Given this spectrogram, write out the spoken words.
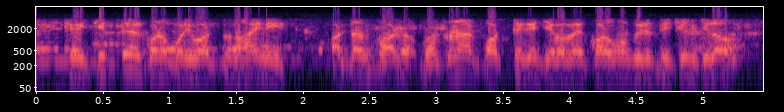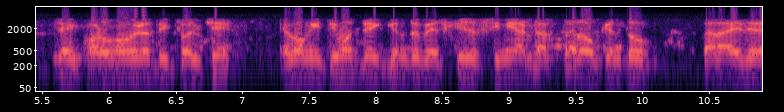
সেই চিত্রের কোনো পরিবর্তন হয়নি। অর্থাৎ ঘট- ঘটনার পর থেকে যেভাবে কর্মবিরতি চলছিল, সেই কর্মবিরতি চলছে। এবং ইতিমধ্যেই কিন্তু বেশ কিছু সিনিয়র ডাক্তারও কিন্তু তারা এদের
